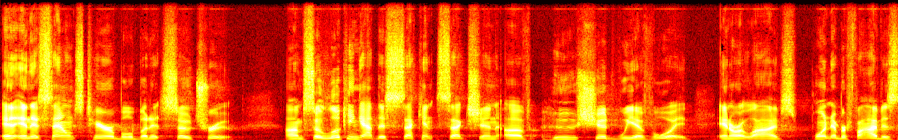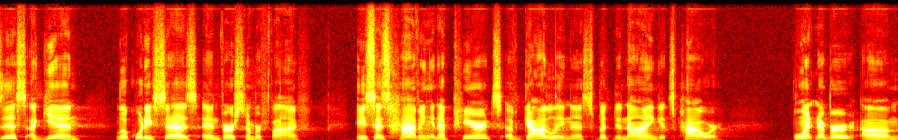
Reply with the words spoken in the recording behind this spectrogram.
And, and, it sounds terrible, but it's so true. Um, so, looking at this second section of who should we avoid, in our lives. Point number five is this again, look what he says in verse number five. He says, having an appearance of godliness but denying its power. Point number um,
